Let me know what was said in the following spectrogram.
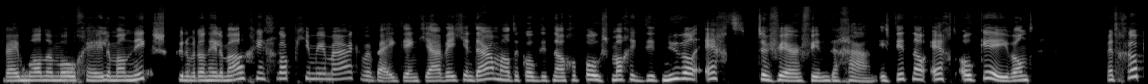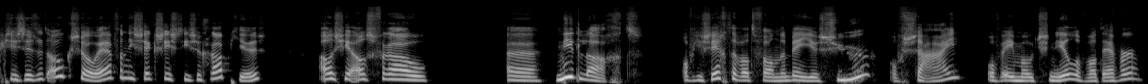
Wij mannen mogen helemaal niks. Kunnen we dan helemaal geen grapje meer maken? Waarbij ik denk, ja, weet je, en daarom had ik ook dit nou gepost. Mag ik dit nu wel echt te ver vinden gaan? Is dit nou echt oké? Want met grapjes is het ook zo, hè? Van die seksistische grapjes. Als je als vrouw eh, niet lacht of je zegt er wat van, dan ben je zuur of saai of emotioneel of whatever.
